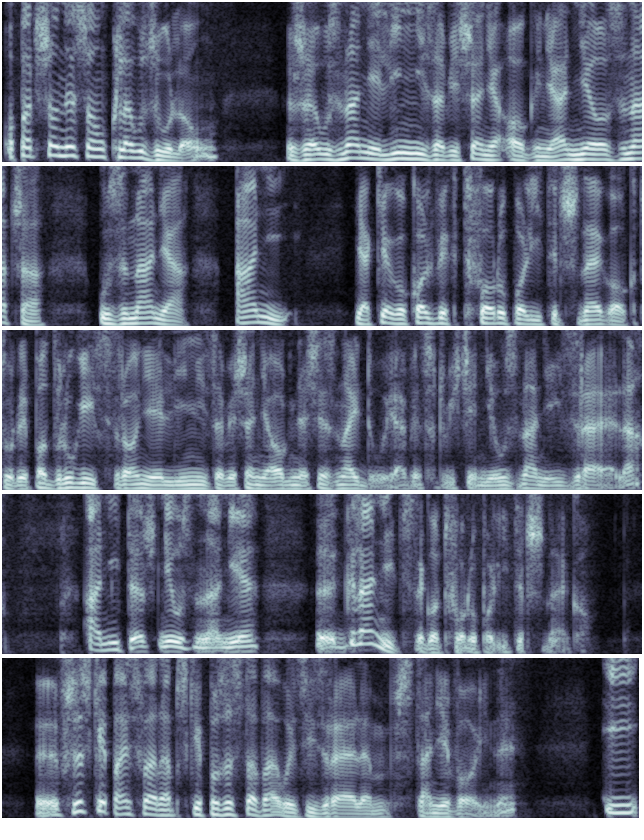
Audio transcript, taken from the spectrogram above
opatrzone są klauzulą, że uznanie linii zawieszenia ognia nie oznacza uznania ani jakiegokolwiek tworu politycznego, który po drugiej stronie linii zawieszenia ognia się znajduje, a więc oczywiście nieuznanie Izraela, ani też nieuznanie e, granic tego tworu politycznego. E, wszystkie państwa arabskie pozostawały z Izraelem w stanie wojny i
